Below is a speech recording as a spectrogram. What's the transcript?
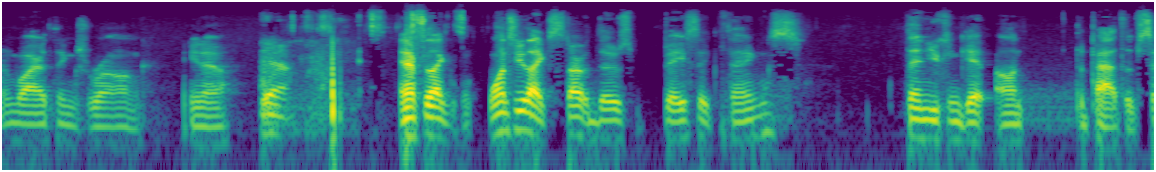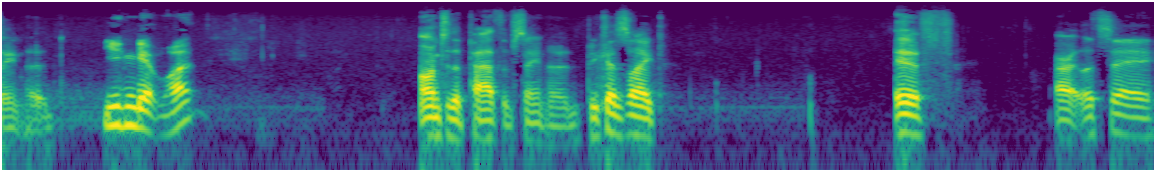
and why are things wrong, you know? Yeah. And I feel like once you like start with those basic things, then you can get on the path of sainthood. You can get what? onto the path of sainthood because like if all right let's say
